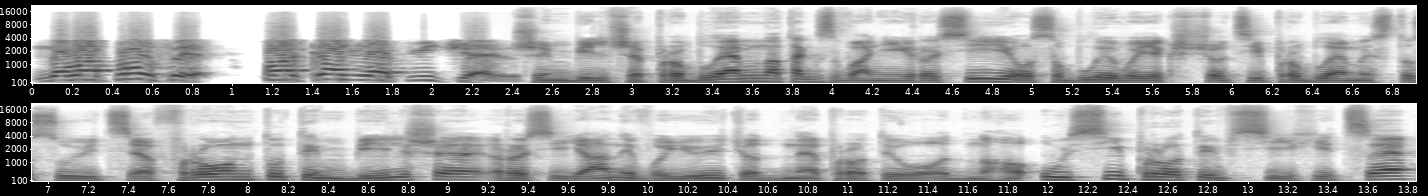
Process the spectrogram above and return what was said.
На вопросы пока не отвечают. Чим більше проблем на так званій Росії, особливо якщо ці проблеми стосуються фронту, тим більше росіяни воюють одне проти одного. Усі проти всіх, і це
